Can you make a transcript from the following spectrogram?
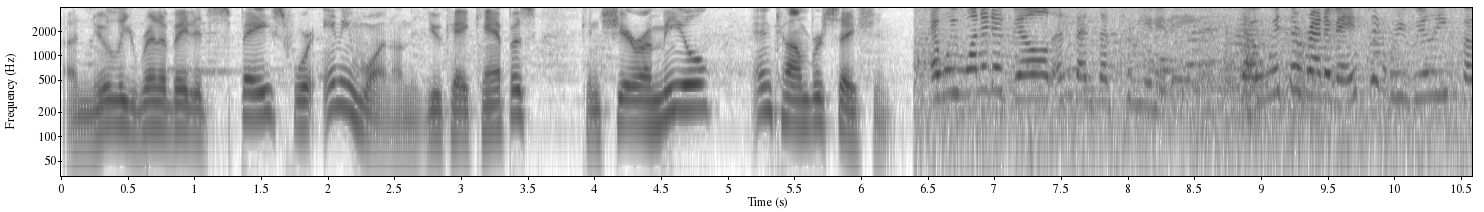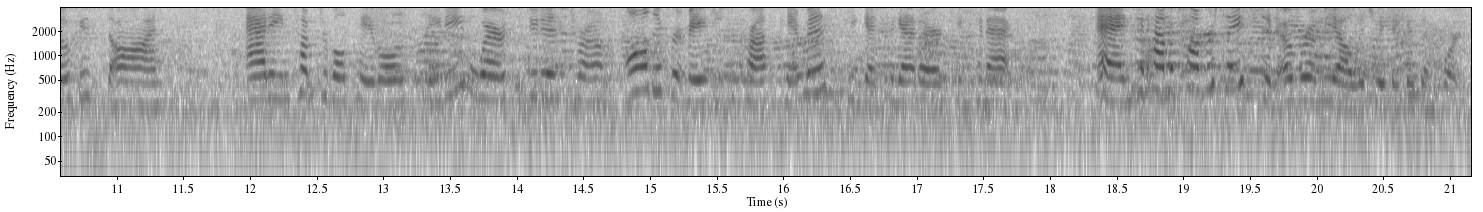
a newly renovated space where anyone on the UK campus can share a meal and conversation. And we wanted to build a sense of community. So with the renovation, we really focused on adding comfortable tables seating where students from all different majors across campus can get together, can connect, and can have a conversation over a meal, which we think is important.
